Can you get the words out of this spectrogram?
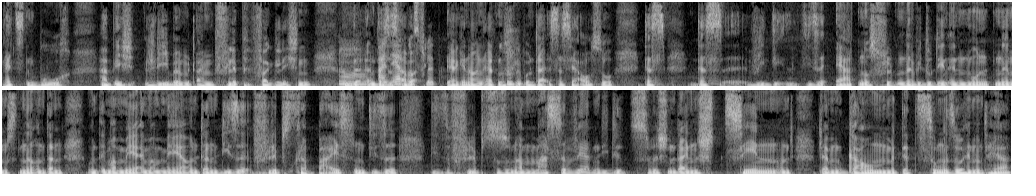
letzten Buch habe ich Liebe mit einem Flip verglichen. und, Oh, und das ein ist Erdnussflip. Aber, ja, genau, ein Erdnussflip. Und da ist das ja auch so, dass, dass äh, wie die, diese Erdnussflip, ne, wie du den in den Mund nimmst, ne, und dann und immer mehr, immer mehr und dann diese Flips zerbeißt und diese diese Flips zu so einer Masse werden, die du zwischen deinen Zähnen und deinem Gaumen mit der Zunge so hin und her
